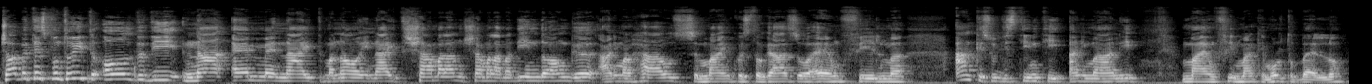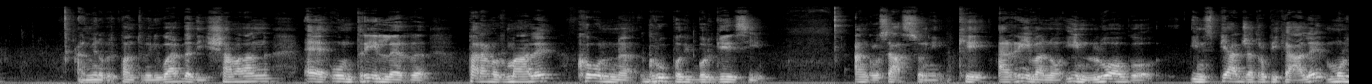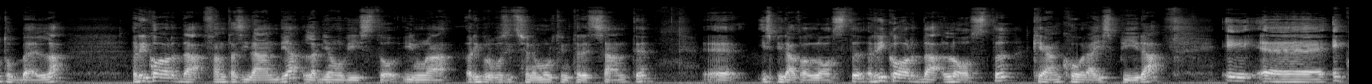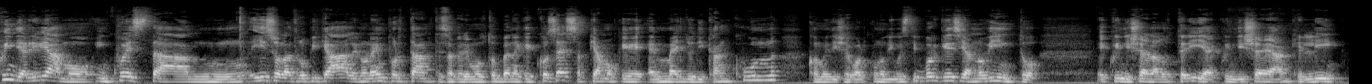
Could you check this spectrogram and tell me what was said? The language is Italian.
Ciao Bettes.it, Old di Na M Night Manoi Night Shyamalan, Shyamalan Ding Animal House, ma in questo caso è un film anche sugli istinti animali, ma è un film anche molto bello, almeno per quanto mi riguarda, di Shyamalan. È un thriller paranormale con gruppo di borghesi anglosassoni che arrivano in luogo in spiaggia tropicale, molto bella Ricorda Fantasilandia, l'abbiamo visto in una riproposizione molto interessante, eh, ispirato a Lost. Ricorda Lost, che ancora ispira. E, eh, e, quindi arriviamo in questa mh, isola tropicale, non è importante sapere molto bene che cos'è, sappiamo che è meglio di Cancun, come dice qualcuno di questi borghesi, hanno vinto e quindi c'è la lotteria e quindi c'è anche lì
